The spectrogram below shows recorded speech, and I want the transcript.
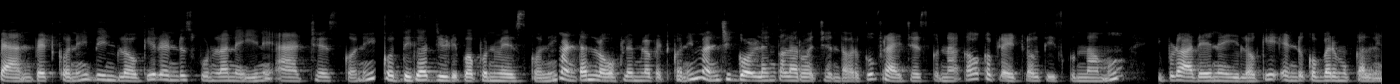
ప్యాన్ పెట్టుకొని దీంట్లోకి రెండు స్పూన్ల నెయ్యిని యాడ్ చేసుకొని కొద్దిగా జీడిపప్పును వేసుకొని మంటను లో ఫ్లేమ్లో పెట్టుకొని మంచి గోల్డెన్ కలర్ వచ్చేంత వరకు ఫ్రై చేసుకున్నాక ఒక ప్లేట్లోకి తీసుకుందాము. ఇప్పుడు అదే నెయ్యిలోకి ఎండు కొబ్బరి ముక్కల్ని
